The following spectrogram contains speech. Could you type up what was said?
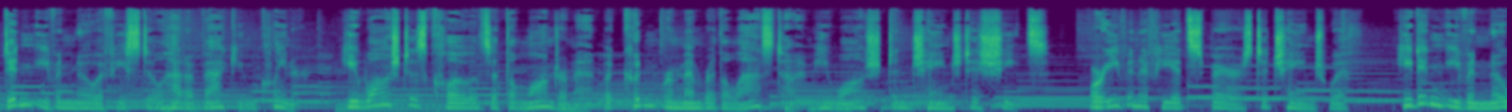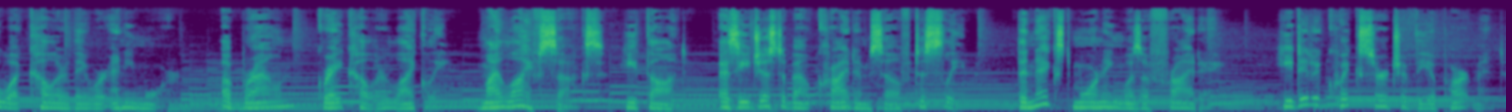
didn't even know if he still had a vacuum cleaner. He washed his clothes at the laundromat but couldn't remember the last time he washed and changed his sheets, or even if he had spares to change with. He didn't even know what color they were anymore. A brown, gray color, likely. My life sucks, he thought, as he just about cried himself to sleep. The next morning was a Friday. He did a quick search of the apartment,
